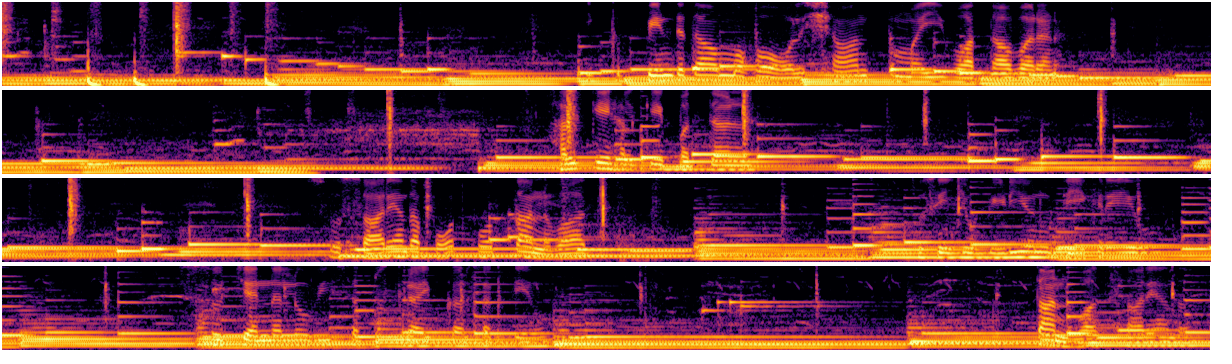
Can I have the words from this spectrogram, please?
ਇੱਕ ਪਿੰਡ ਦਾ ਮਾਹੌਲ, ਸ਼ਾਂਤਮਈ ਵਾਤਾਵਰਣ। ਹਲਕੇ ਹਲਕੇ ਬੱਦਲ। ਸਾਰਿਆਂ ਦਾ ਬਹੁਤ ਬਹੁਤ ਧੰਨਵਾਦ। ਤੁਸੀਂ ਜੋ ਵੀਡੀਓ ਨੂੰ ਦੇਖ ਰਹੇ ਹੋ, ਸੋ ਚੈਨਲ ਨੂੰ ਵੀ ਸਬਸਕ੍ਰਾਈਬ ਕਰ ਸਕਦੇ ਹੋ। ਧੰਨਵਾਦ ਸਾਰਿਆਂ ਦਾ।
